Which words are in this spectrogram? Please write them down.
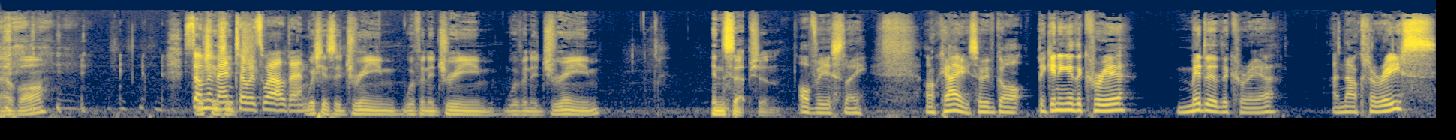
ever, so which is a Memento as well. Then which is a dream within a dream within a dream. Inception. Obviously. Okay, so we've got beginning of the career, middle of the career, and now Clarisse.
